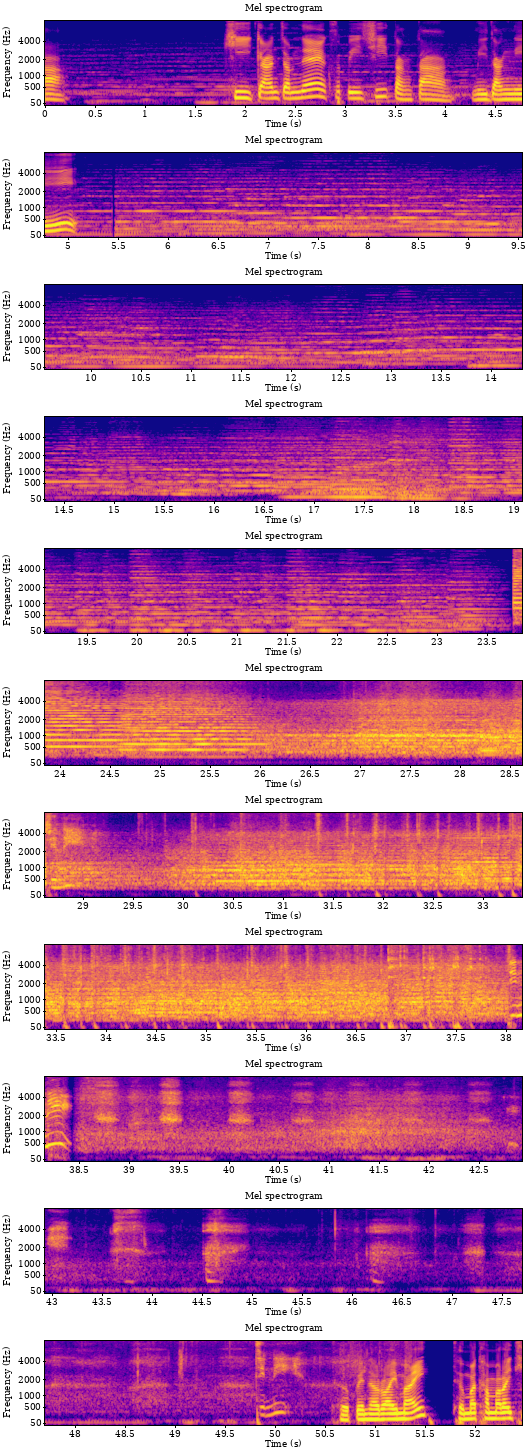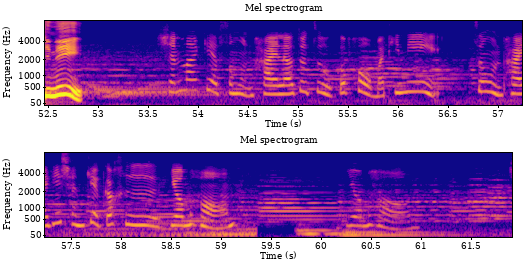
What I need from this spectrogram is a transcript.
คีย์การจำแนกสปีชีส์ต่างๆ มีดังนี้ จินนี่ อเป็นอะไรไหม เธอมาทำอะไรที่นี่ ฉันมาเก็บสมุนไพรแล้วจู่ๆก็โผล่มาที่นี่ สมุนไพรที่ฉันเก็บก็คือยมหอม ยมหอม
